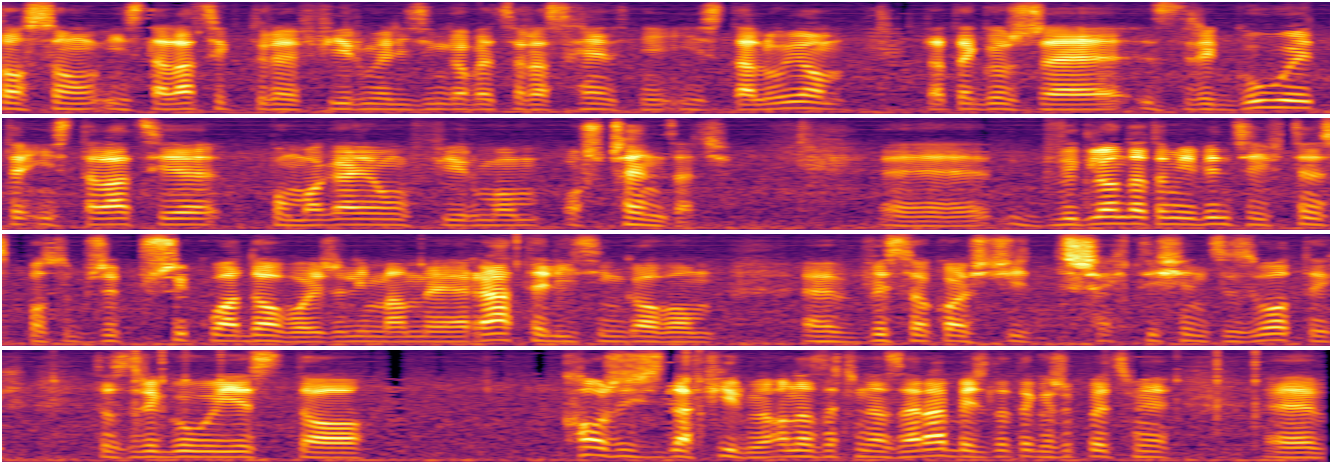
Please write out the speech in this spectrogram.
to są instalacje, które firmy leasingowe coraz chętniej instalują, dlatego że z reguły te instalacje pomagają firmom oszczędzać. E, Wygląda to mniej więcej w ten sposób, że przykładowo, jeżeli mamy ratę leasingową e, w wysokości 3000 zł, to z reguły jest to korzyść dla firmy. Ona zaczyna zarabiać, dlatego że powiedzmy e,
